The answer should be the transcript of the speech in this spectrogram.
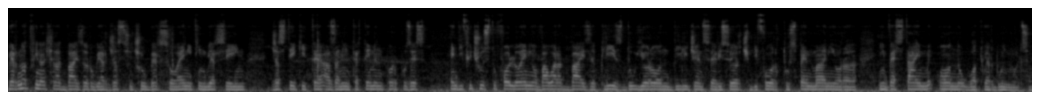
We are not financial advisor, we are just YouTubers, so anything we are saying just take it as an entertainment purposes and if you choose to follow any of our advice please do your own diligence research before to spend money or uh, invest time on what we are doing also.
